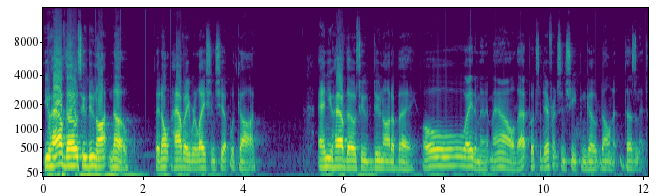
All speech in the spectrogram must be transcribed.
You have those who do not know, they don't have a relationship with God. And you have those who do not obey. Oh, wait a minute, now that puts a difference in sheep and goat, don't it? Doesn't it?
